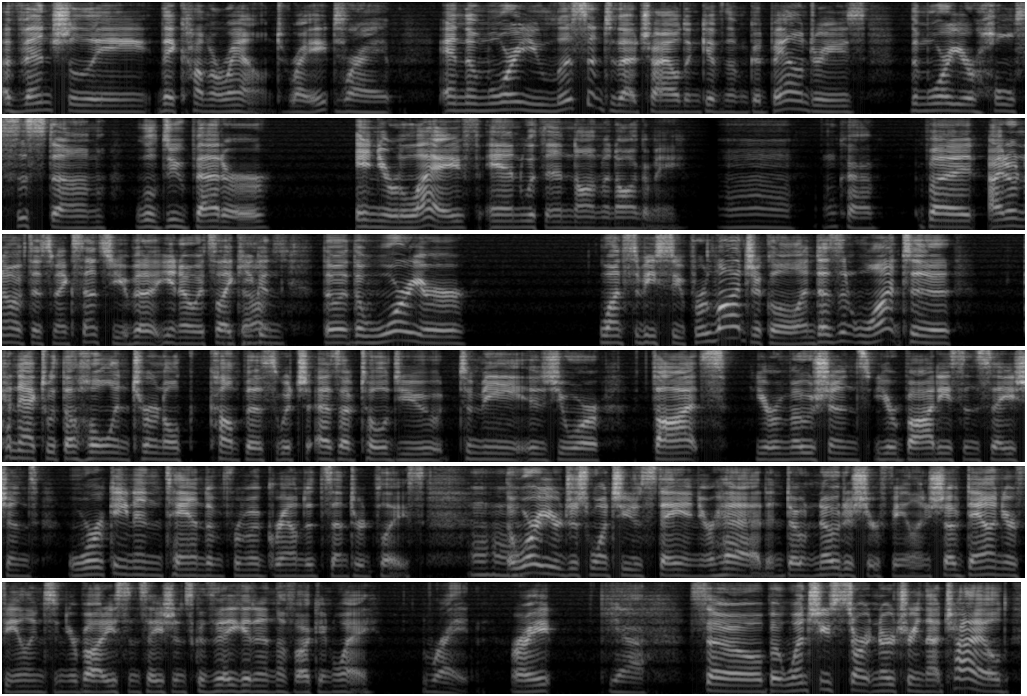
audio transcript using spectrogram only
eventually they come around, right? Right. And the more you listen to that child and give them good boundaries, the more your whole system will do better in your life and within non monogamy. Mm, okay. But I don't know if this makes sense to you, but you know, it's like it you can the the warrior wants to be super logical and doesn't want to connect with the whole internal compass, which, as I've told you, to me is your thoughts, your emotions, your body sensations working in tandem from a grounded, centered place. Mm-hmm. The warrior just wants you to stay in your head and don't notice your feelings, shove down your feelings and your body sensations because they get in the fucking way. Right. Right? Yeah. So, but once you start nurturing that child,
